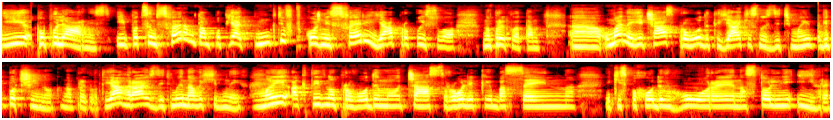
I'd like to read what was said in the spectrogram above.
і популярність. І по цим сферам там по 5 пунктів в кожній сфері я прописувала. Наприклад, там е, у мене є час проводити якісно з дітьми відпочинок. Наприклад, я граю з дітьми на вихідних. Ми активно проводимо час, ролики, басейн, якісь походи в гори, настольні ігри.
